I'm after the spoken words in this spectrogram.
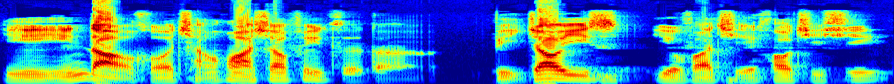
以引导和强化消费者的比较意识，诱发其好奇心。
